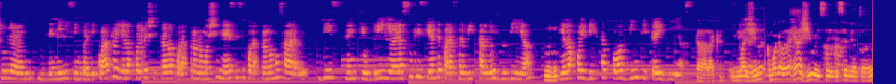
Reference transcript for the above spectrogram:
julho de 1054 e ela foi registrada por astrônomos chineses e por astrônomos árabes. Dizem que o brilho era suficiente para ser vista à luz do dia Uhum. e ela foi vista por 23 dias. Caraca. Imagina como a galera reagiu a esse, Aham. esse evento, né?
